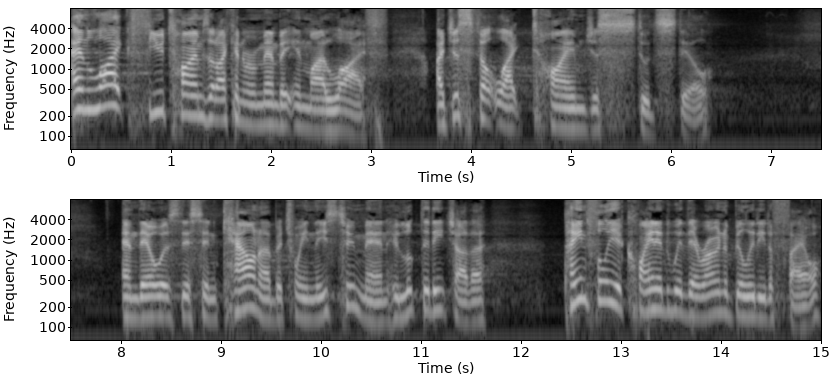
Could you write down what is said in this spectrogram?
And like few times that I can remember in my life, I just felt like time just stood still. And there was this encounter between these two men who looked at each other, painfully acquainted with their own ability to fail.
